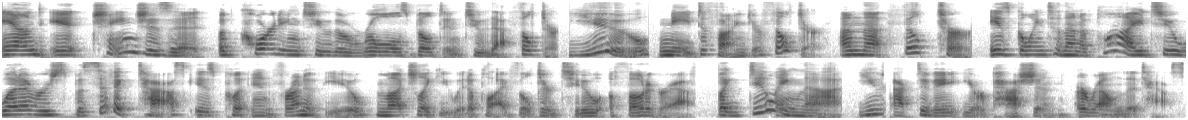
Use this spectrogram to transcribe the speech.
and it changes it according to the rules built into that filter. You need to find your filter. And that filter is going to then apply to whatever specific task is put in front of you, much like you would apply filter to a photograph. By doing that, you activate your passion around the task.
